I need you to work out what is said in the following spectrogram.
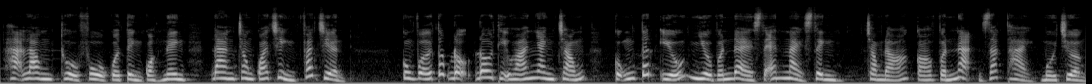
Hạ Long, thủ phủ của tỉnh Quảng Ninh, đang trong quá trình phát triển. Cùng với tốc độ đô thị hóa nhanh chóng, cũng tất yếu nhiều vấn đề sẽ nảy sinh, trong đó có vấn nạn rác thải môi trường.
